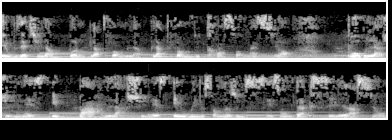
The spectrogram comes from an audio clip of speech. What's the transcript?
Et vous êtes sur la bonne plateforme, la plateforme de transformation pour la jeunesse et par la jeunesse. Et oui, nous sommes dans une saison d'accélération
